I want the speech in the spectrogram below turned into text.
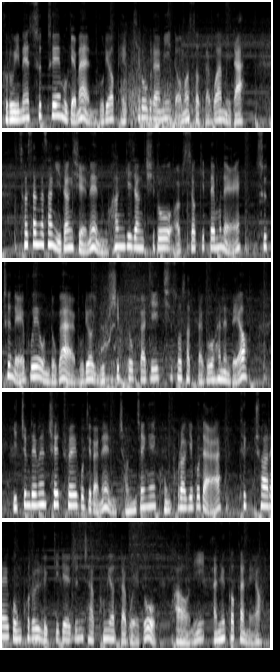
그로 인해 수트의 무게만 무려 100kg이 넘었었다고 합니다. 설상가상 이 당시에는 환기장치도 없었기 때문에 수트 내부의 온도가 무려 60도까지 치솟았다고 하는데요. 이쯤 되면 최초의 고지라는 전쟁의 공포라기보다 특촬의 공포를 느끼게 해준 작품이었다고 해도 과언이 아닐 것 같네요.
